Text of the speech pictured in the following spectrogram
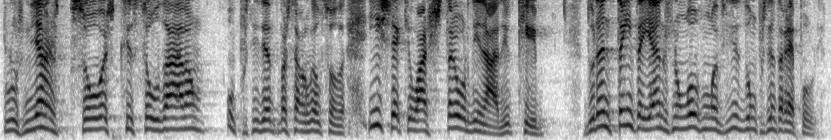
pelos milhares de pessoas que saudaram o presidente Marcelo Rebelo de Sousa. E isto é que eu acho extraordinário que durante 30 anos não houve uma visita de um presidente da República.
